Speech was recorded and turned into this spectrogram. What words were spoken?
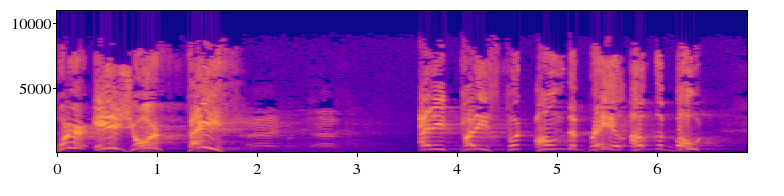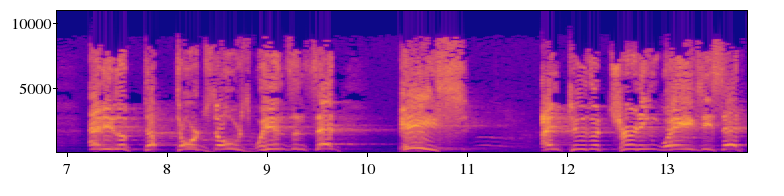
where is your faith? And he put his foot on the rail of the boat and he looked up towards those winds and said, Peace! And to the churning waves he said,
